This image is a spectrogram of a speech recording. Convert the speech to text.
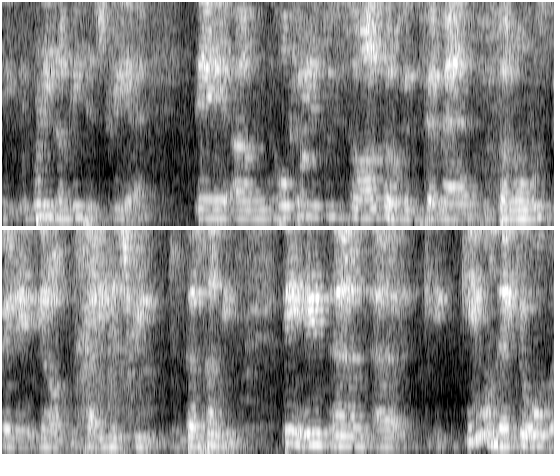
ਠੀਕ ਹੈ ਬੜੀ ਲੰਬੀ ਹਿਸਟਰੀ ਹੈ ਤੇ ਹੋਪਫੁਲੀ ਤੁਸੀਂ ਸਵਾਲ ਕਰੋਗੇ ਤਾਂ ਫਿਰ ਮੈਂ ਤੁਹਾਨੂੰ ਉਸ ਵੇਲੇ ਯੂ نو ਸਾਰੀ ਹਿਸਟਰੀ ਦੱਸਾਂਗੀ ਤੇ ਇਹ ਅਮ, ਅਹ, ਕੀ- ਕੀ ਹੁੰਦਾ ਹੈ ਕਿ ਉਹ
